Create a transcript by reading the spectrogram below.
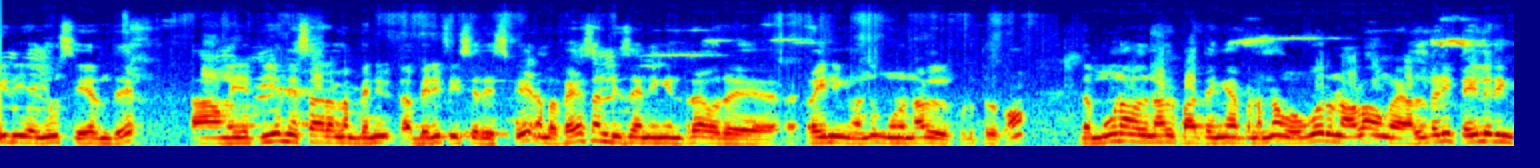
இடிஐயும் சேர்ந்து அவங்க டிஎன்எஸ்ஆர்எல்எம் பெனி பெனிஃபிஷரிஸ்க்கு நம்ம ஃபேஷன் டிசைனிங்கிற ஒரு ட்ரைனிங் வந்து மூணு நாள் கொடுத்துருக்கோம். இந்த மூணாவது நாள் பார்த்தீங்க அப்படின்னம்னா ஒவ்வொரு நாளும் அவங்க ஆல்ரெடி டெய்லரிங்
